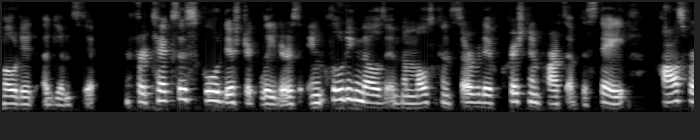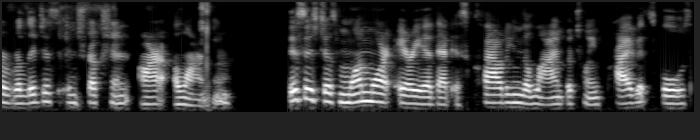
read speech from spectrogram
voted against it. For Texas school district leaders, including those in the most conservative Christian parts of the state, calls for religious instruction are alarming. This is just one more area that is clouding the line between private schools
